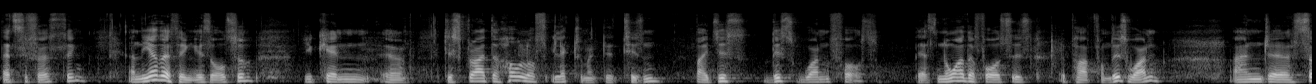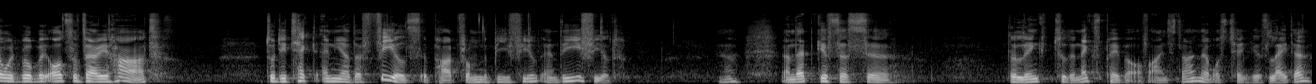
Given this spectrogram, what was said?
That's the first thing. And the other thing is also you can uh, describe the whole of electromagnetism by this, this one force. There's no other forces apart from this one. And uh, so it will be also very hard to detect any other fields apart from the B field and the E field. Yeah? And that gives us uh, the link to the next paper of Einstein, that was 10 years later.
